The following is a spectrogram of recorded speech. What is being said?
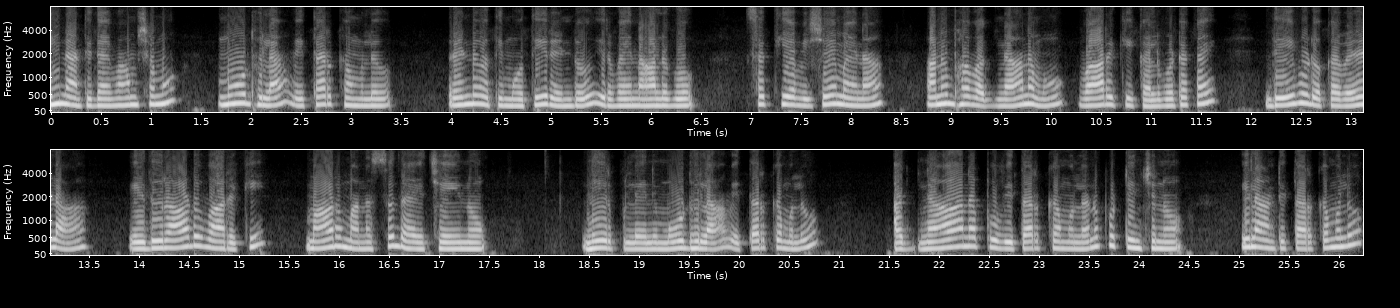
ఈనాటి దైవాంశము మూఢుల వితర్కములు. రెండవ తిమోతి రెండు ఇరవై నాలుగు. సత్య విషయమైన అనుభవ జ్ఞానము వారికి కలుగుటకై దేవుడు ఒకవేళ ఎదురాడు వారికి మారు మనస్సు దయచేయును. నేర్పులేని మూఢుల వితర్కములు అజ్ఞానపు వితర్కములను పుట్టించును. ఇలాంటి తర్కములు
